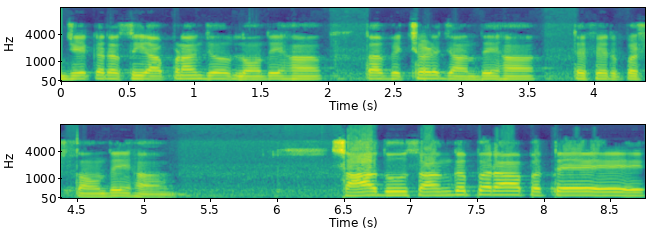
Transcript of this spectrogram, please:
ਜੇਕਰ ਅਸੀਂ ਆਪਣਾ ਜ਼ੋਰ ਲਾਉਂਦੇ ਹਾਂ, ਤਾਂ ਵਿਛੜ ਜਾਂਦੇ ਹਾਂ ਤੇ ਫਿਰ ਪਛਤਾਉਂਦੇ ਹਾਂ। ਸਾਧੂ ਸੰਗ ਪ੍ਰਾਪਤੇ,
